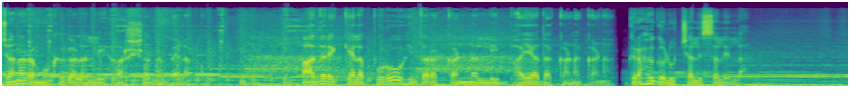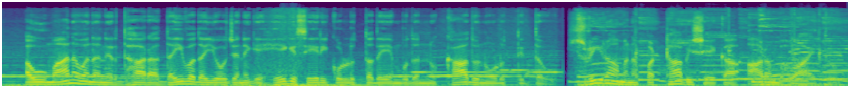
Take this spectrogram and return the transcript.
ಜನರ ಮುಖಗಳಲ್ಲಿ ಹರ್ಷದ ಬೆಳಕು. ಆದರೆ ಕೆಲ ಪುರೋಹಿತರ ಕಣ್ಣಲ್ಲಿ ಭಯದ ಕಣಕಣ. ಗ್ರಹಗಳು ಚಲಿಸಲಿಲ್ಲ. ಅವು ಮಾನವನ ನಿರ್ಧಾರ ದೈವದ ಯೋಜನೆಗೆ ಹೇಗೆ ಸೇರಿಕೊಳ್ಳುತ್ತದೆ ಎಂಬುದನ್ನು ಕಾದು ನೋಡುತ್ತಿದ್ದವು. ಶ್ರೀರಾಮನ ಪಟ್ಟಾಭಿಷೇಕ ಆರಂಭವಾಯಿತು.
